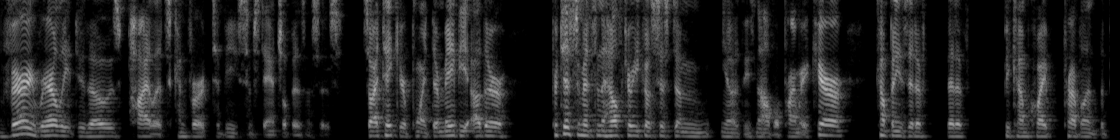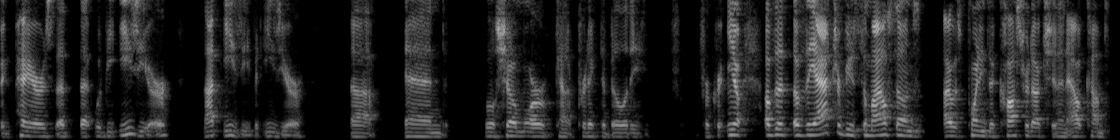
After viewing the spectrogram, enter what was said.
very rarely do those pilots convert to be substantial businesses. So I take your point. There may be other participants in the healthcare ecosystem, you know, these novel primary care companies that have that have become quite prevalent, the big payers that that would be easier, not easy, but easier. Uh, and will show more kind of predictability for, for you know of the of the attributes the milestones i was pointing to cost reduction and outcomes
